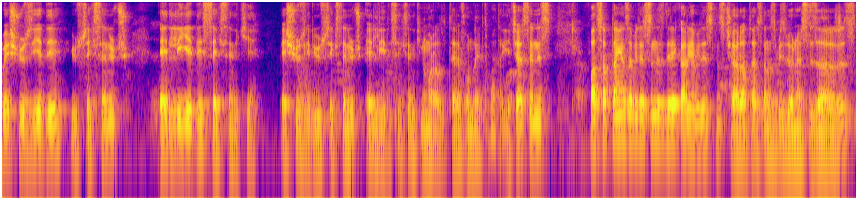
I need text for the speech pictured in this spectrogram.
0507 183 57 82 507 183 57 82 numaralı telefonla irtibata geçerseniz WhatsApp'tan yazabilirsiniz, direkt arayabilirsiniz. Çağrı atarsanız biz döner sizi ararız.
